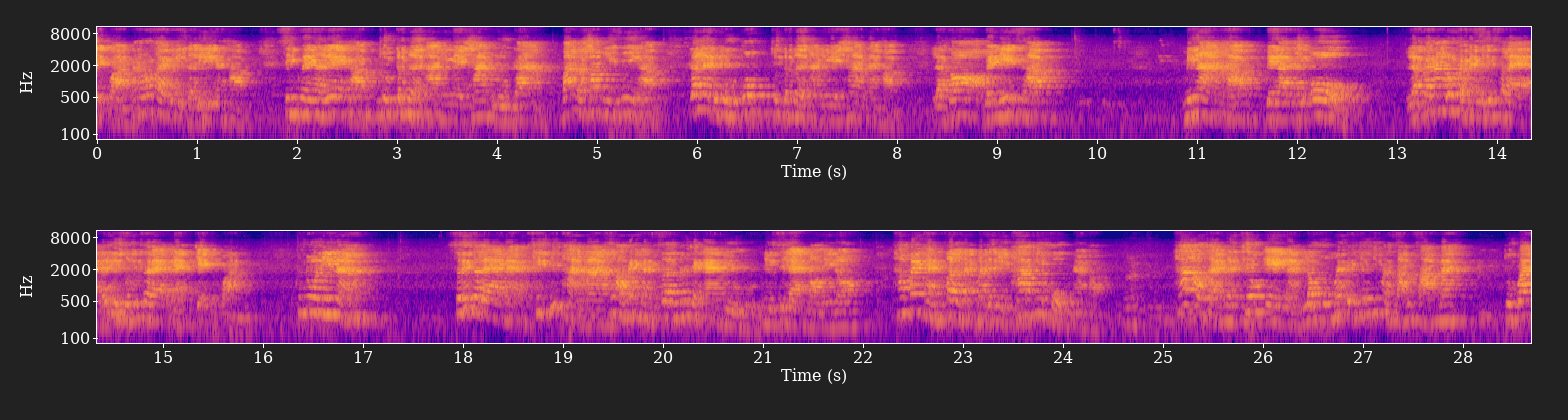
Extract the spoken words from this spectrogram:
7วันนั่งรถไฟไปอิตาลีนะครับ ซิงเควนาเล่ครับจุดกำเนิดแอนิเมชันลูก้าบ้านเราชอบดิสนีย์ครับก็เลยไปดูพวกจุดกำเนิดแอนิเมชันนะครับ แล้วก็เวนิสครับมิลานครับเบลาจิโอ แล้วก็นั่งรถไฟไปสวิตเซอร์แลนด์แล้วอยู่สวิตเซอร์แลนด์เนี่ยเจ็ดวันคุณดูนี้นะสวิตเซอร์แลนด์เนี่ยทริปที่ผ่านมาถ้าเราไม่แคนเซิลเนื่องจากแอนอยู่นิวซีแลนด์ตอนนี้เนาะถ้าไม่แคนเซิลเนี่ยมันจะมีภาพที่หกนะครับถ้าเราจ่ายเงินเที่ยวเองอะเราคงไม่ไปเที่ยวที่มันซ้ำๆไหม ถูกป่ะ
